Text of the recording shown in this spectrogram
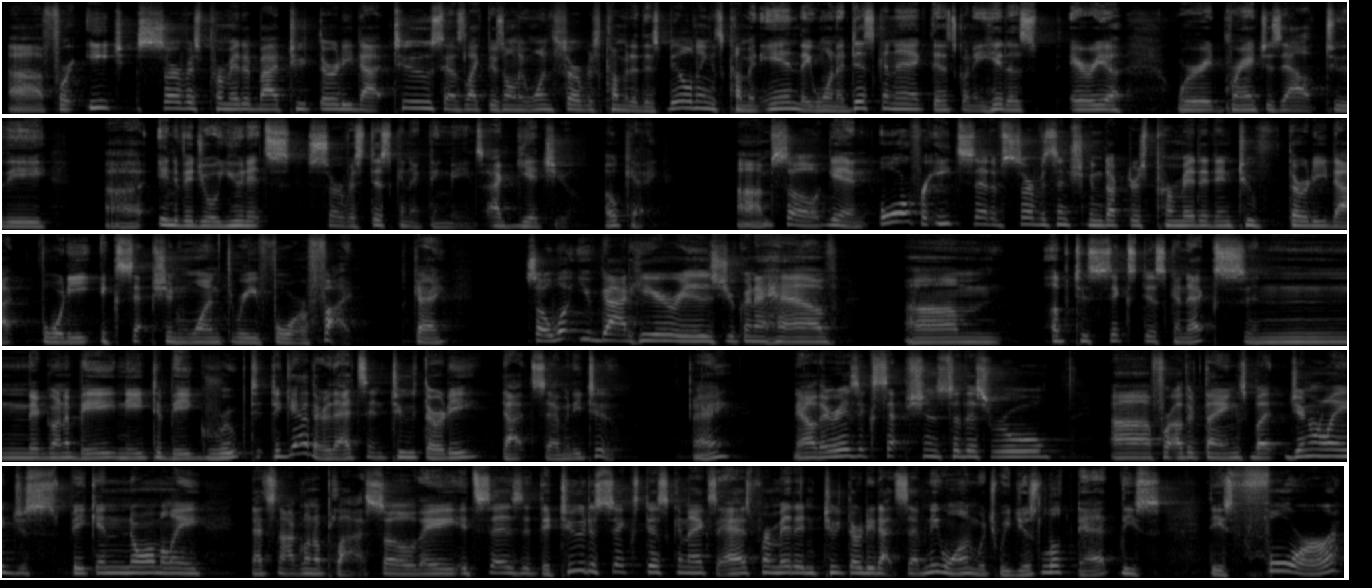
uh, for each service permitted by 230.2. Sounds like there's only one service coming to this building. It's coming in. They want to disconnect. Then it's going to hit us area where it branches out to the uh, individual units service disconnecting means. I get you. Okay. Um, so again, or for each set of service entrance conductors permitted in 230.40, exception 1, 3, 4, or 5. Okay. So what you've got here is you're going to have um, up to six disconnects, and they're going to be need to be grouped together. That's in 230.72. Okay. Now there is exceptions to this rule uh, for other things, but generally, just speaking, normally that's not going to apply. So they it says that the two to six disconnects as permitted in 230.71, which we just looked at, these these four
